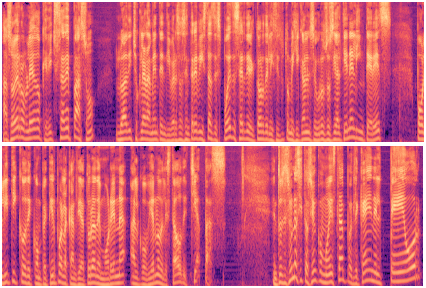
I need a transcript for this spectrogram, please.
a Zoe Robledo, que dicho sea de paso, lo ha dicho claramente en diversas entrevistas, después de ser director del Instituto Mexicano del Seguro Social, tiene el interés político de competir por la candidatura de Morena al gobierno del estado de Chiapas. Entonces, una situación como esta, pues le cae en el peor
